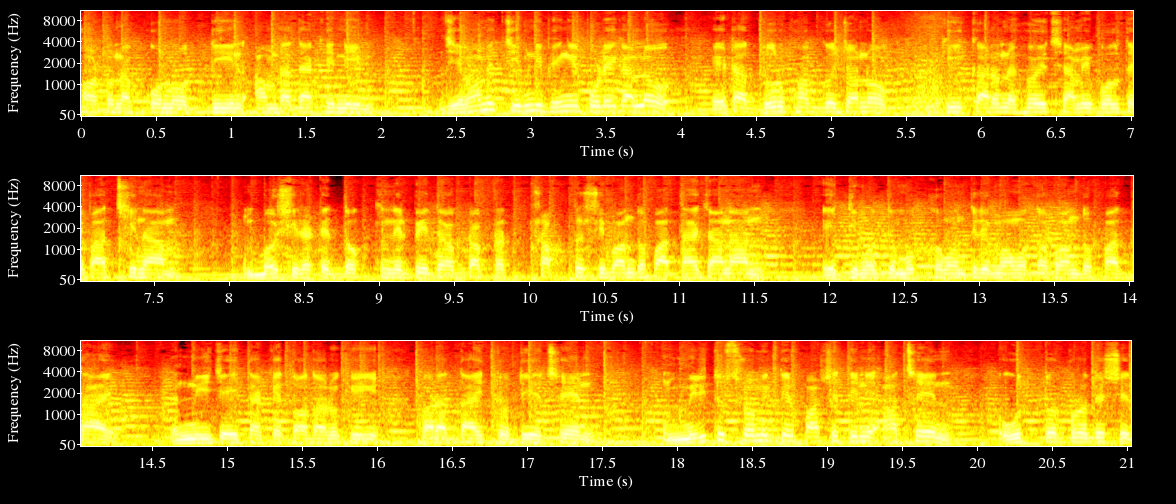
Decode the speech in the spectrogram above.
ঘটনা কোনো দিন আমরা দেখিনি যেভাবে চিমনি ভেঙে পড়ে গেল, এটা দুর্ভাগ্যজনক। কী কারণে হয়েছে আমি বলতে পারছি না। বসিরহাটের দক্ষিণের বিধায়ক ডক্টর সপ্তর্ষি বন্দ্যোপাধ্যায় জানান, ইতিমধ্যে মুখ্যমন্ত্রী মমতা বন্দ্যোপাধ্যায় নিজেই তাকে তদারকি করার দায়িত্ব দিয়েছেন। মৃত শ্রমিকদের পাশে তিনি আছেন। উত্তরপ্রদেশের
